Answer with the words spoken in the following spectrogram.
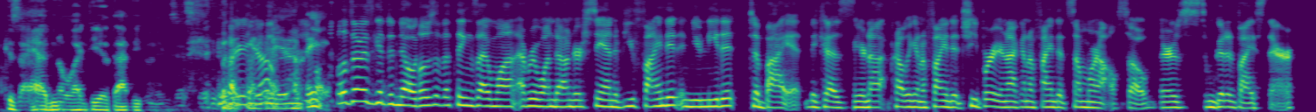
because I had no idea that even existed. there you go. well, it's always good to know. Those are the things I want everyone to understand. If you find it and you need it, to buy it because you're not probably going to find it cheaper. You're not going to find it somewhere else. So there's some good advice there.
